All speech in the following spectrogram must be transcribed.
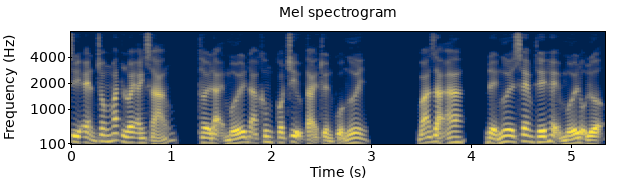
Cn trong mắt loay ánh sáng, thời đại mới đã không có chịu tại thuyền của ngươi. Bá giả a, để ngươi xem thế hệ mới độ lượng.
